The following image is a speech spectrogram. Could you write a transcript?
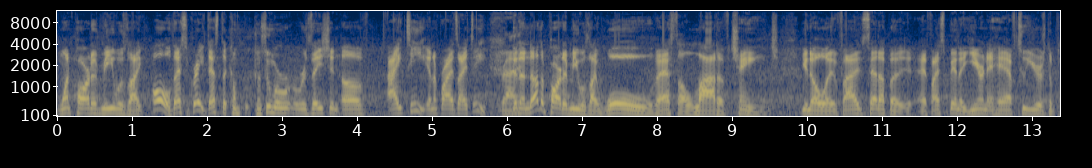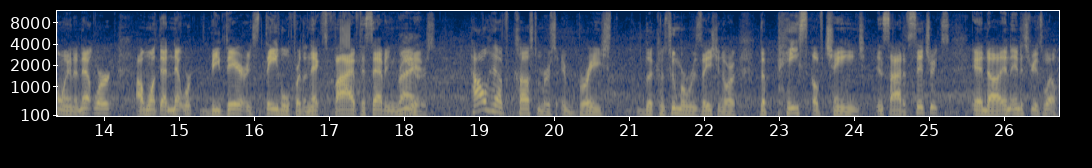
one part of me was like, oh, that's great. That's the consumerization of IT, enterprise IT. Right. Then another part of me was like, whoa, that's a lot of change. You know, if I set up a, if I spend a year and a half, two years deploying a network, I want that network to be there and stable for the next five to seven right. years. How have customers embraced the consumerization or the pace of change inside of Citrix and uh, in the industry as well?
